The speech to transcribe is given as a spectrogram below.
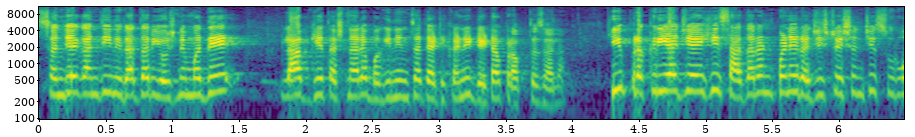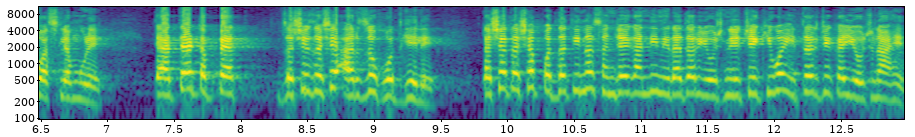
संजय गांधी निराधार योजनेमध्ये लाभ घेत असणाऱ्या भगिनींचा त्या ठिकाणी डेटा प्राप्त झाला. ही प्रक्रिया जी आहे ही साधारणपणे रजिस्ट्रेशनची सुरू असल्यामुळे त्या त्या टप्प्यात जसे जसे अर्ज होत गेले तशा तशा पद्धतीनं संजय गांधी निराधार योजनेचे किंवा इतर जे काही योजना आहेत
